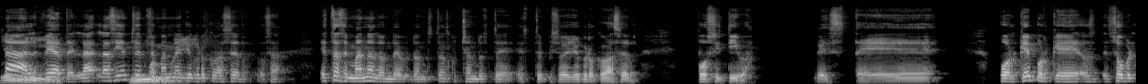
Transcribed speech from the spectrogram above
No, fíjate, la, la siguiente semana güey. yo creo que va a ser, o sea, esta semana donde, donde están escuchando este, este episodio yo creo que va a ser positiva. Este... ¿Por qué? Porque sobre,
